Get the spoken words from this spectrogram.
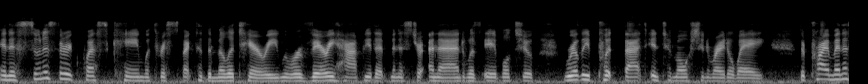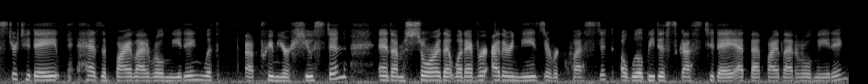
And as soon as the request came with respect to the military, we were very happy that Minister Anand was able to really put that into motion right away. The Prime Minister today has a bilateral meeting with uh, Premier Houston, and I'm sure that whatever other needs are requested uh, will be discussed today at that bilateral meeting.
